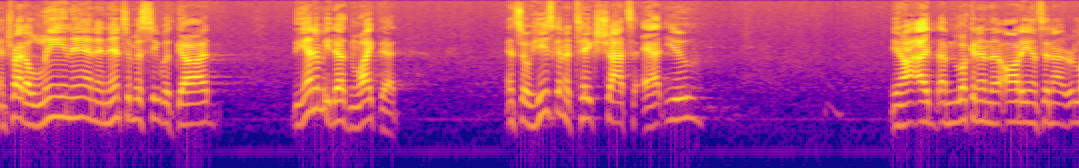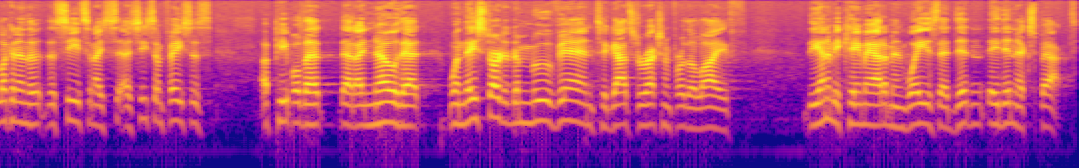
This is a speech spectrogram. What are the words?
and try to lean in in intimacy with God, the enemy doesn't like that. And so he's going to take shots at you. You know, I, am looking in the audience and I'm looking in the, the seats, and I see, I see some faces of people that, that I know that when they started to move in to God's direction for their life, the enemy came at them in ways that didn't, they didn't expect.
